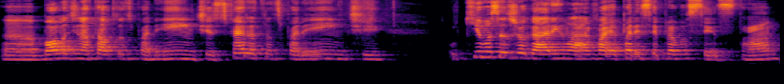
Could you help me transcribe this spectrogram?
uh, bola de Natal transparente, esfera transparente. O que vocês jogarem lá vai aparecer para vocês, tá?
